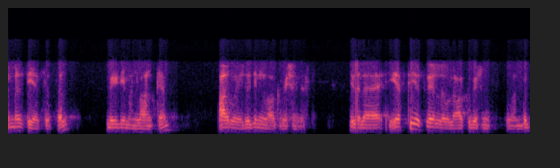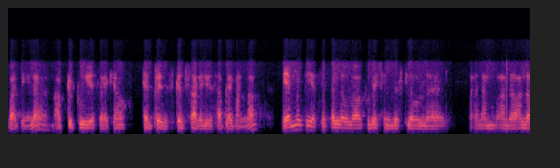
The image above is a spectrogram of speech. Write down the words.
MLTSSL medium and long term RO regional occupation list இதில் எஸ்டிஎஸ்ஓஎல் உள்ள ஆக்குபேஷன்ஸ் வந்து பார்த்தீங்கன்னா அப் டு டூ இயர்ஸ் வரைக்கும் டெம்பரரி ஸ்கில் ஸ்ட்ராட்டஜிஸ் அப்ளை பண்ணலாம். எம்எல்டிஎஸ்எஸ்எல்ல உள்ள ஆக்குபேஷன் லிஸ்ட்டில் உள்ள நம்ம அந்த அந்த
